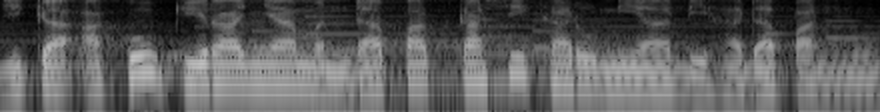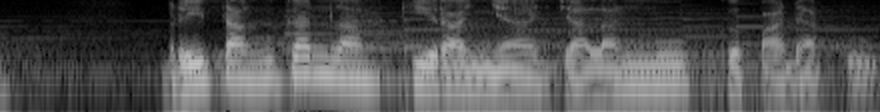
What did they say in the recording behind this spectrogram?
jika aku kiranya mendapat kasih karunia di hadapanmu, beritahukanlah kiranya jalanmu kepadaku,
